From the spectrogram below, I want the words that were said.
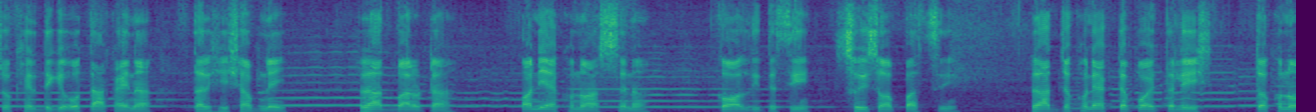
চোখের দিকে ও তাকায় না, তার হিসাব নেই। রাত বারোটা, অনি এখনও আসছে না। কল দিতেছি সুইচ অফ পাচ্ছি। রাত যখন একটা পঁয়তাল্লিশ, তখনও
